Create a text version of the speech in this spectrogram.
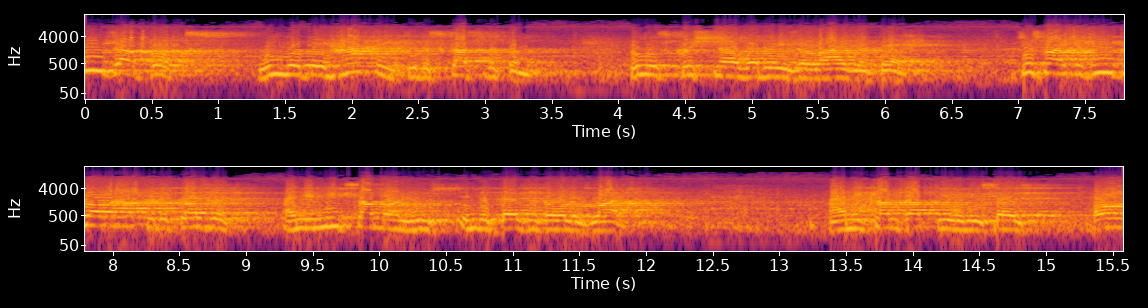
reads our books, we would be happy to discuss with them who is Krishna, whether he's alive or dead. Just like if you go out to the desert and you meet someone who's in the desert all his life, and he comes up to you and he says, oh,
